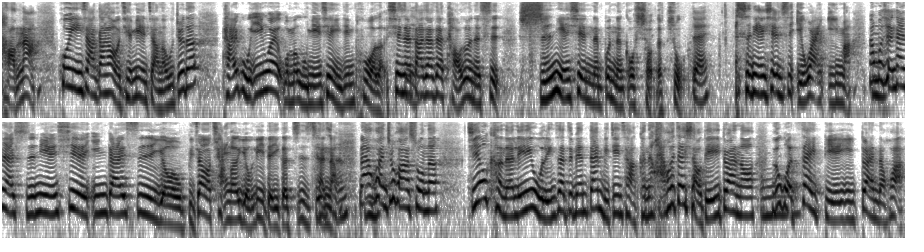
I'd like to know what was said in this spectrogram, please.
好，那呼应一下刚刚我前面讲的，我觉得台股因为我们五年线已经破了，现在大家在讨论的是十年线能不能够守得住。对。十年线是一万一嘛？那目前看起来十年线应该是有比较强而有力的一个支撑呐。那换句话说呢？极有可能零零五零在这边单笔进场，可能还会再小跌一段哦。如果再跌一段的话，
